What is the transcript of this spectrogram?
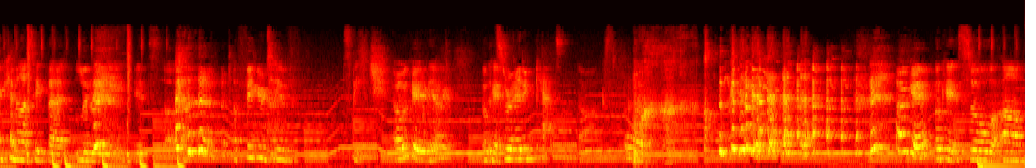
You cannot take that literally. It's uh, a figurative speech. okay. Yeah. Okay. It's raining cats and dogs. okay. Okay, so um,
